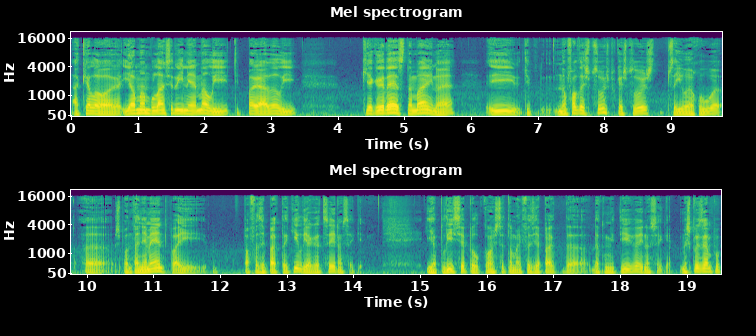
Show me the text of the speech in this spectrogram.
àquela hora e há uma ambulância do INEM ali, tipo, parada ali, que agradece também, não é? E tipo, não falo das pessoas, porque as pessoas saíram à rua uh, espontaneamente para, ir, para fazer parte daquilo e agradecer, não sei o quê. E a polícia, pelo consta, também fazia parte da, da comitiva e não sei o quê. Mas, por exemplo,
